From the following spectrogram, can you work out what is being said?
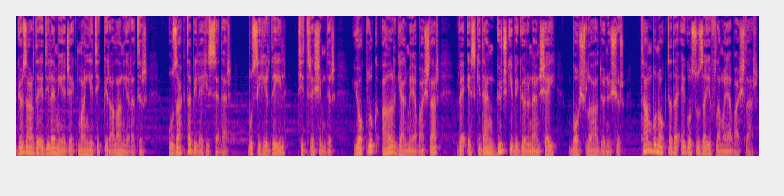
göz ardı edilemeyecek manyetik bir alan yaratır. Uzakta bile hisseder. Bu sihir değil, titreşimdir. Yokluk ağır gelmeye başlar ve eskiden güç gibi görünen şey boşluğa dönüşür. Tam bu noktada egosu zayıflamaya başlar.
